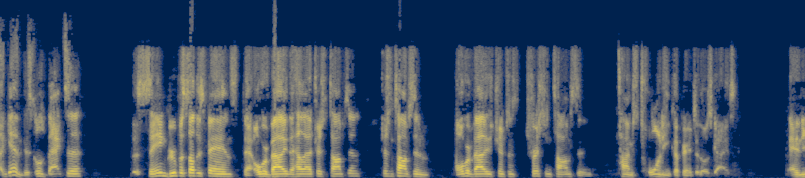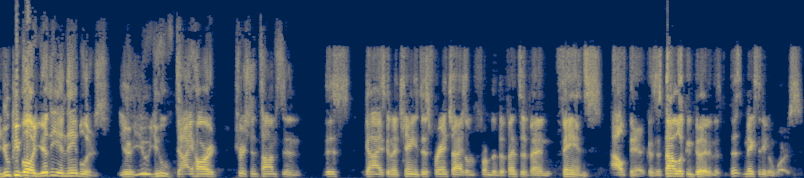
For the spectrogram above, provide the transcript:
again, this goes back to the same group of Celtics fans that overvalue the hell out of Tristan Thompson. Tristan Thompson overvalues Tristan, Tristan Thompson times 20 compared to those guys. And you people are, you're the enablers. You, you, you diehard Tristan Thompson. This guy's going to change this franchise from the defensive end fans out there because it's not looking good. And this, this makes it even worse.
